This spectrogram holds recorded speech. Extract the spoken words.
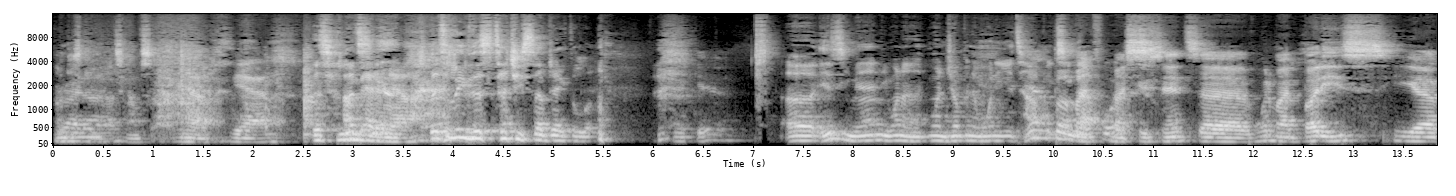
I'm just kidding. Oscar. I'm sorry. Yeah, yeah. Let's, I'm let's, better now. let's leave this touchy subject alone. Heck yeah. Uh, Izzy, man, you wanna wanna jump into one of your topics you my, my two cents. Uh, one of my buddies, he uh,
